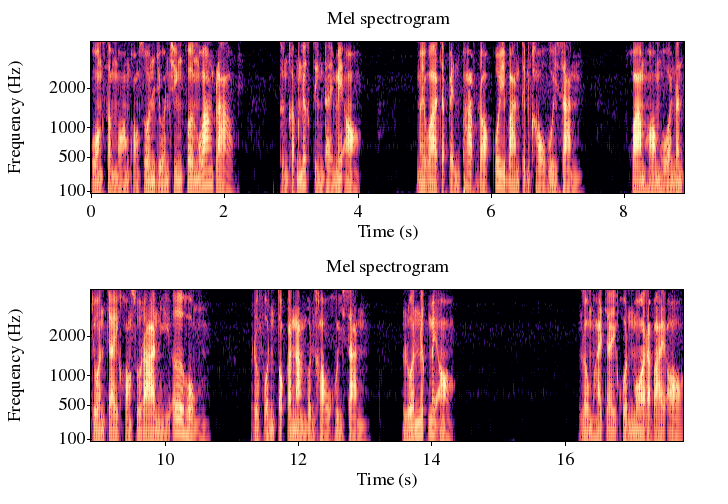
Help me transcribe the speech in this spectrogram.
ห่วงสมองของส่วนหยวนชิงเฟิงว่างเปล่า ถึงกับนึกสิ่งใดไม่ออก ไม่ว่าจะเป็นภาพดอกกุ้ยบานเต็มเขาหุยซัน ความหอมหวนรันจวนใจของสุราหนีเอ้อหง หรือฝนตกกระหน่ำบนเขาหุยซัน ล้วนนึกไม่ออก ลมหายใจขนมัวระบายออก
